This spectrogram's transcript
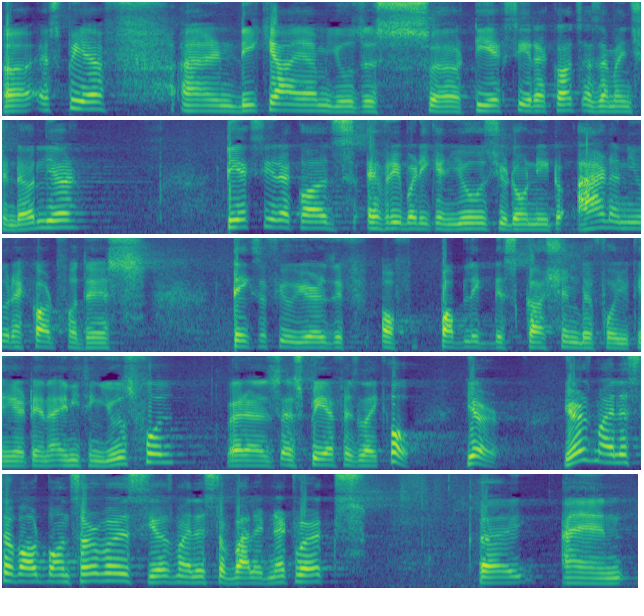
Uh, SPF and DKIM uses uh, TXT records as I mentioned earlier. TXT records everybody can use. You don't need to add a new record for this. Takes a few years if, of public discussion before you can get in anything useful. Whereas SPF is like, oh, here, here's my list of outbound servers. Here's my list of valid networks. Uh, and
